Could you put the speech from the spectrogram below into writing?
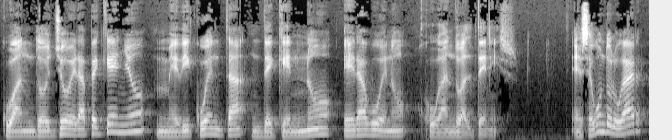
Cuando yo era pequeño me di cuenta de que no era bueno jugando al tenis. En segundo lugar,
